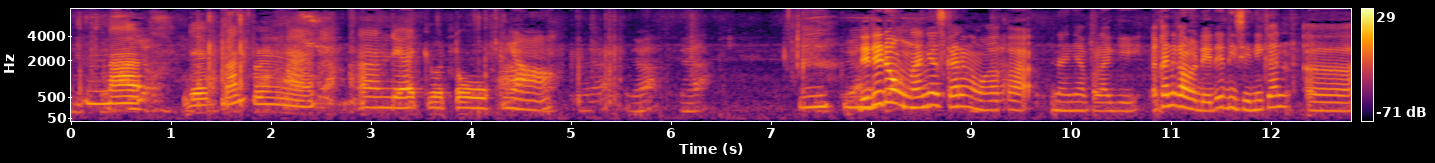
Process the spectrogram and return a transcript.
Gitu. Kenal dia kan pernah uh, lihat YouTube-nya. Dede dong nanya sekarang sama kakak. Nanya apa lagi? Kan kalau dede di sini kan eh,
